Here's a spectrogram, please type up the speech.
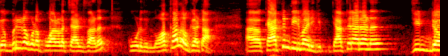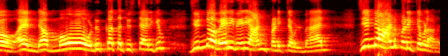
ഗബ്രിയുടെ കൂടെ പോകാനുള്ള ചാൻസ് ആണ് കൂടുതൽ. നോക്കാം നോക്കുക കേട്ടാ. ക്യാപ്റ്റൻ തീരുമാനിക്കും. ക്യാപ്റ്റൻ ആരാണ്? ജിൻഡോ. എന്റെ അമ്മോ ഒടുക്കത്തെ ട്വിസ്റ്റ് ആയിരിക്കും. ജിൻഡോ വെരി വെരി അൺപ്രഡിക്റ്റബിൾ മാൻ ജിൻഡോ അൺപ്രഡിക്റ്റബിൾ ആണ്.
